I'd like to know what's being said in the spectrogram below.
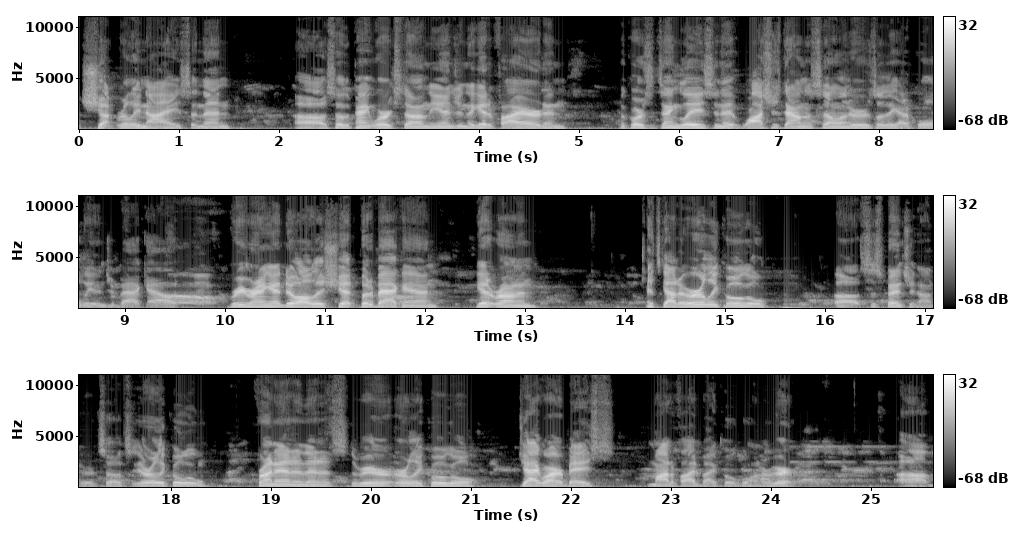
shut really nice. And then, uh, so the paint work's done. The engine, they get it fired, and of course it's Inglese, and it washes down the cylinders, so they got to pull the engine back out, re-ring it, do all this shit, put it back in, get it running. It's got an early Kugel uh, suspension under it, so it's the early Kugel front end, and then it's the rear early Kugel Jaguar base modified by Kugel on the rear. Um,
